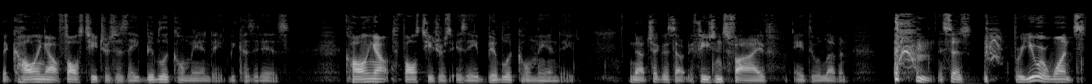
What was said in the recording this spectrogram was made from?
that calling out false teachers is a biblical mandate because it is. Calling out false teachers is a biblical mandate. Now check this out. Ephesians 5, 8 through 11. it says, For you were once,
